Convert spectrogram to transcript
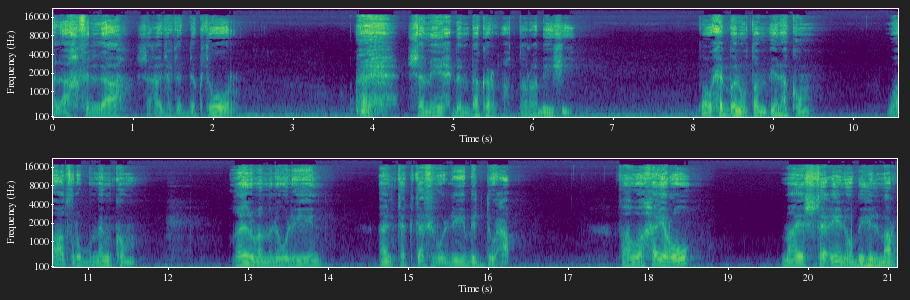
الأخ في الله سعادة الدكتور سميح بن بكر الطرابيشي. فأحب أن أطمئنكم وأطلب منكم غير مملولين أن تكتفوا لي بالدعاء فهو خير ما يستعين به المرء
